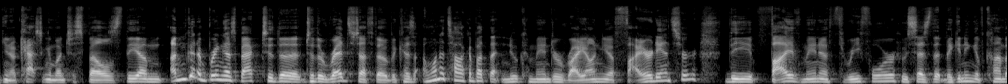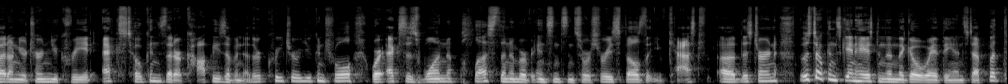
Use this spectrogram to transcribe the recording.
you know casting a bunch of spells. The um, I'm going to bring us back to the to the red stuff though because I want to talk about that new commander Rionya Fire Dancer, the five mana three four who says that beginning of combat on your turn you create X tokens that are copies of another creature you control, where X is one plus the number of instants and sorcery spells that you've cast uh, this turn. Those tokens gain haste and then they go away at the end step, but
